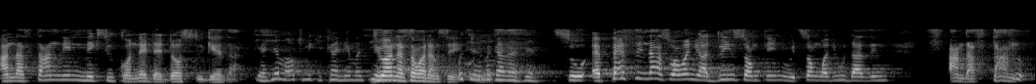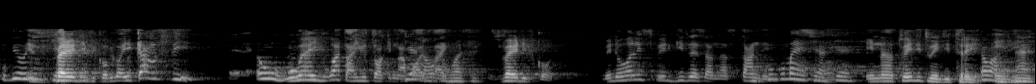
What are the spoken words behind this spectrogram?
Understanding makes you connect the dots together. te aseɛ ma wotumi keka nneɛma si Do you understand what I'm saying? wote ne meka no aseɛ So a person, that's why when you are doing something with somebody who doesn't understand, it's very difficult because he can't see where what are you talking about. It's like it's very difficult. May the Holy Spirit give us understanding kunkuma yɛ te aseɛ in uh, 2023. ɛwɔ ase Amen.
